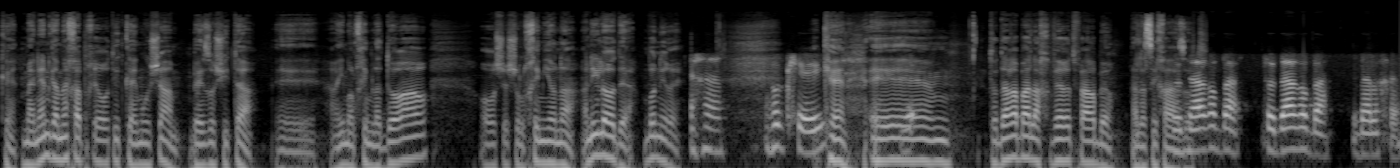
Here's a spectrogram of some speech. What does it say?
כן, מעניין גם איך הבחירות יתקיימו שם, באיזו שיטה. האם הולכים לדואר, או ששולחים יונה. אני לא יודע, בוא נראה. אוקיי. כן. תודה רבה לך, ורד פרבר, על השיחה הזאת. תודה רבה. תודה רבה. תודה לכם.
